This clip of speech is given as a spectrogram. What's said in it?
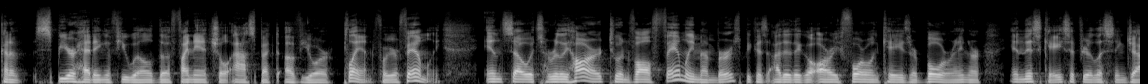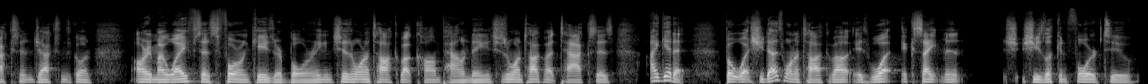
kind of spearheading, if you will, the financial aspect of your plan for your family. And so it's really hard to involve family members because either they go, Ari, 401ks are boring, or in this case, if you're listening, Jackson, Jackson's going, Ari, my wife says 401ks are boring and she doesn't want to talk about compounding and she doesn't want to talk about taxes. I get it. But what she does want to talk about is what excitement she's looking forward to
